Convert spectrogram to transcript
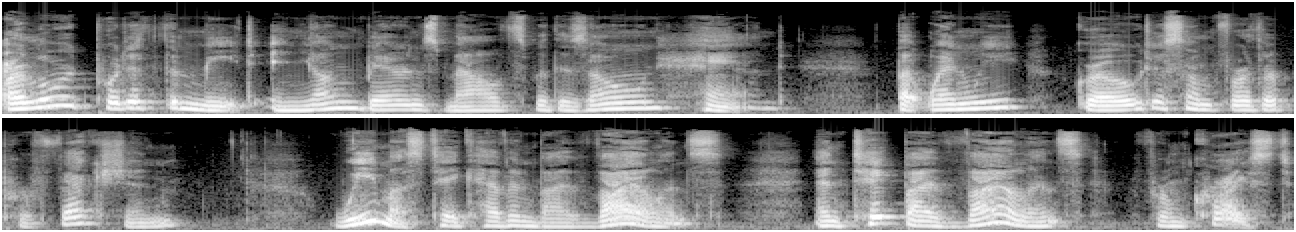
our Lord putteth the meat in young bairns' mouths with his own hand. But when we grow to some further perfection, we must take heaven by violence and take by violence from Christ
